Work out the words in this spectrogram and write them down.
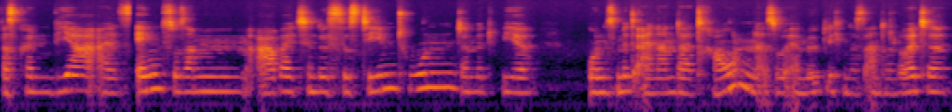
was können wir als eng zusammenarbeitendes System tun, damit wir uns miteinander trauen, also ermöglichen, dass andere Leute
